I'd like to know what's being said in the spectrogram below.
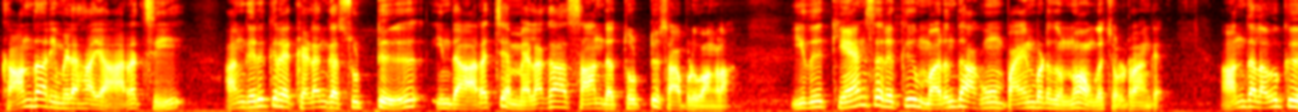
காந்தாரி மிளகாயை அரைச்சி அங்கே இருக்கிற கிழங்க சுட்டு இந்த அரைச்ச மிளகா சாந்த தொட்டு சாப்பிடுவாங்களாம். இது கேன்சருக்கு மருந்தாகவும் பயன்படுதுன்னு அவங்க சொல்கிறாங்க அந்த அளவுக்கு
